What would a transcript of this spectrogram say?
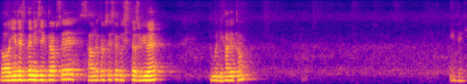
और ये देख सकते हैं, नीचे की तरफ़ से, सामने तरफ़ से इसका कुछ तस्वीर है। तो मैं दिखा देता हूँ। ये देखिए।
